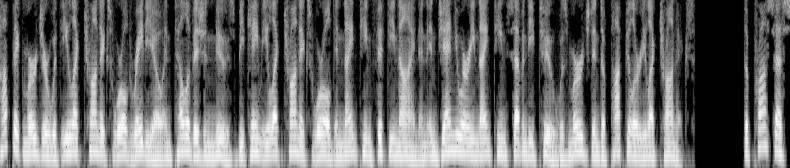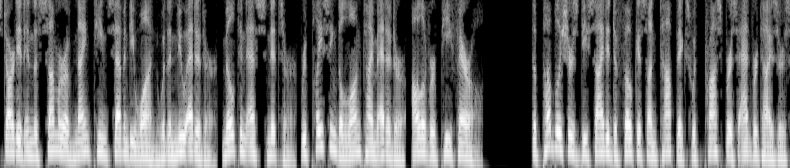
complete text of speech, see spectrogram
Topic merger with Electronics World Radio and Television News became Electronics World in 1959 and in January 1972 was merged into Popular Electronics. The process started in the summer of 1971 with a new editor, Milton S. Snitzer, replacing the longtime editor, Oliver P. Farrell. The publishers decided to focus on topics with prosperous advertisers,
